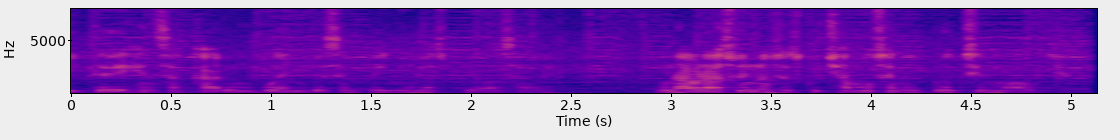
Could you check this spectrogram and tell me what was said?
y te dejen sacar un buen desempeño en las pruebas a ver. Un abrazo y nos escuchamos en el próximo audio.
